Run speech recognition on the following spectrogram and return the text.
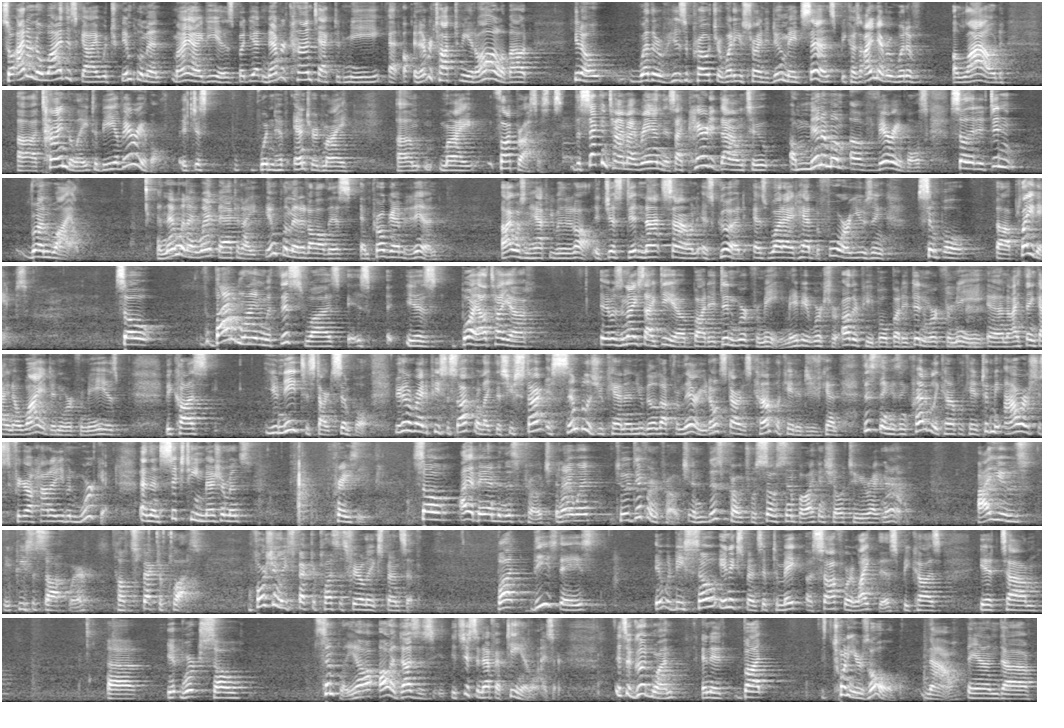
So I don't know why this guy would implement my ideas, but yet never contacted me, at, never talked to me at all about, you know, whether his approach or what he was trying to do made sense, because I never would have allowed uh, time delay to be a variable. It just wouldn't have entered my um, my thought processes. The second time I ran this, I pared it down to a minimum of variables so that it didn't run wild. And then when I went back and I implemented all this and programmed it in, I wasn't happy with it at all. It just did not sound as good as what I'd had before using simple uh, plate amps. So the bottom line with this was, is, is, boy, I'll tell you, it was a nice idea, but it didn't work for me. Maybe it works for other people, but it didn't work for me. And I think I know why it didn't work for me is because you need to start simple. You're going to write a piece of software like this, you start as simple as you can and you build up from there. You don't start as complicated as you can. This thing is incredibly complicated. It took me hours just to figure out how to even work it. And then 16 measurements, crazy. So I abandoned this approach and I went to a different approach. And this approach was so simple, I can show it to you right now. I use a piece of software called Spectra Plus. Unfortunately, Spectra Plus is fairly expensive. But these days, it would be so inexpensive to make a software like this because it, um, uh, it works so simply. All, it does is, it's just an FFT analyzer. It's a good one, and it, but it's 20 years old now, and uh,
